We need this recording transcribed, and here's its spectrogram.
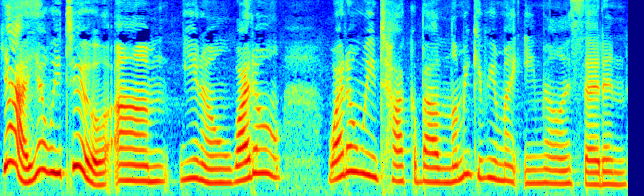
Yeah, yeah, we do. Um, you know, why don't why don't we talk about and let me give you my email, I said, and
